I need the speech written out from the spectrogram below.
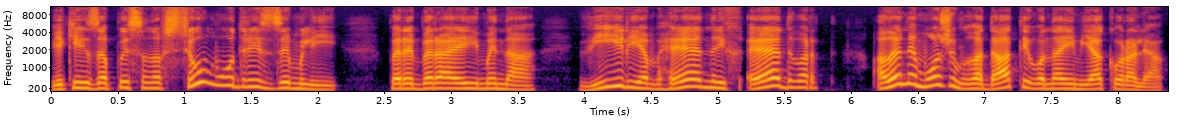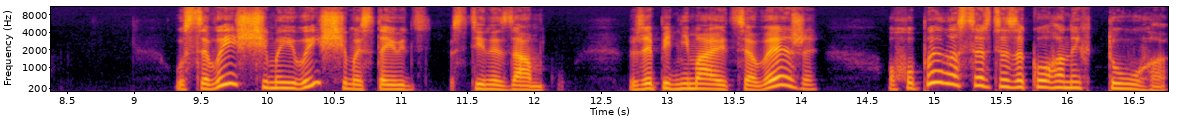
в яких записано всю мудрість землі, перебирає імена Вільям, Генріх, Едвард, але не може вгадати вона ім'я короля. Усе вищими і вищими стають стіни замку, вже піднімаються вежі, охопила серце закоганих туга,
